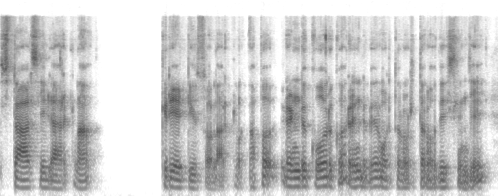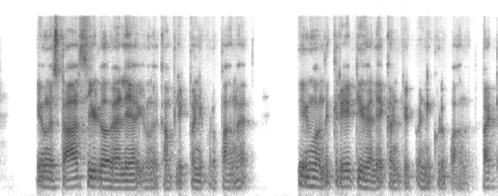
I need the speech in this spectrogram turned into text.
ஸ்டார் சீடாக இருக்கலாம் கிரியேட்டிவ் சோலாக இருக்கலாம். அப்போ ரெண்டு கோருக்கும் ரெண்டு பேரும் ஒருத்தர் ஒருத்தர் உதவி செஞ்சு இவங்க ஸ்டார் சீடோ வேலையை இவங்க கம்ப்ளீட் பண்ணி கொடுப்பாங்க. இவங்க வந்து கிரியேட்டிவ் வேலையை கம்ப்ளீட் பண்ணி கொடுப்பாங்க. பட்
